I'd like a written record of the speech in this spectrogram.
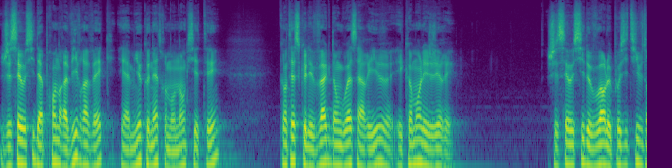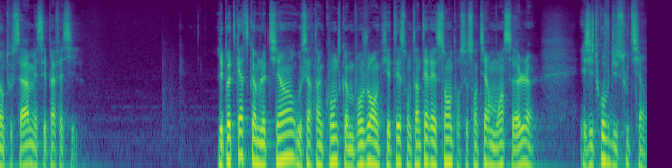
j'essaie aussi d'apprendre à vivre avec et à mieux connaître mon anxiété, quand est-ce que les vagues d'angoisse arrivent et comment les gérer? J'essaie aussi de voir le positif dans tout ça, mais c'est pas facile. Les podcasts comme le tien ou certains comptes comme Bonjour Anxiété sont intéressants pour se sentir moins seul, et j'y trouve du soutien.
